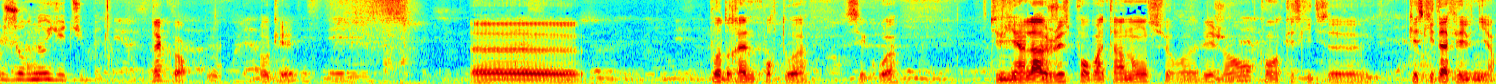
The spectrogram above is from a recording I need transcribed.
journaux YouTube. D'accord. Ok. Euh, Podren pour toi, c'est quoi? Tu viens là juste pour mettre un nom sur les gens? Qui qu'est-ce qui t'a fait venir?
